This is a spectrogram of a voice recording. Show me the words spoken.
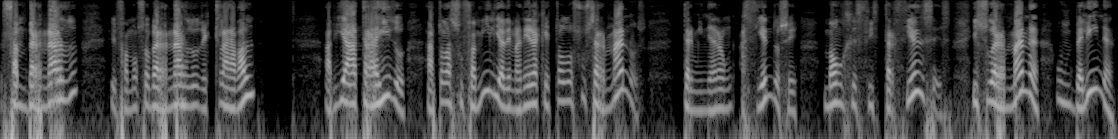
San Bernardo, el famoso Bernardo de Claraval, había atraído a toda su familia de manera que todos sus hermanos terminaron haciéndose monjes cistercienses, y su hermana Umbelina,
